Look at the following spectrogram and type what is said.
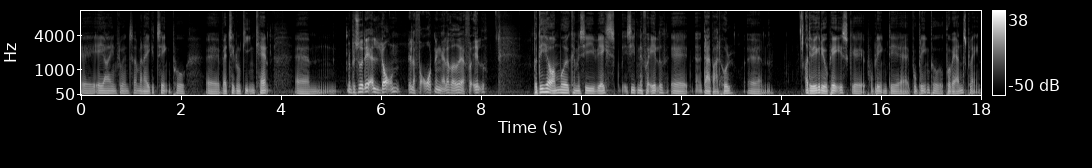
øh, AI-influencer. Man har ikke tænkt på, øh, hvad teknologien kan. Øhm, Men betyder det, at loven eller forordningen allerede er forældet? På det her område kan man sige, vi jeg ikke sige, at den er forældet. Øh, der er bare et hul. Øh, og det er jo ikke et europæisk øh, problem, det er et problem på, på verdensplan.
